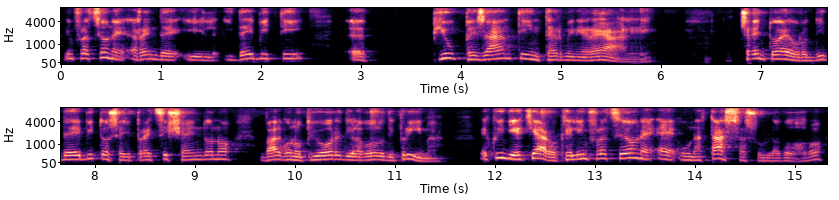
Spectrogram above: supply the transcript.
l'inflazione rende il, i debiti eh, più pesanti in termini reali. 100 euro di debito, se i prezzi scendono, valgono più ore di lavoro di prima. E quindi è chiaro che l'inflazione è una tassa sul lavoro,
